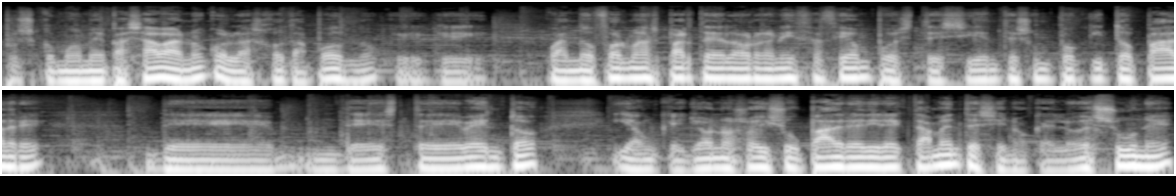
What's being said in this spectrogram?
pues como me pasaba ¿no? con las JPod ¿no? que, cuando formas parte de la organización pues te sientes un poquito padre de, este evento y aunque yo no soy su padre directamente, sino que lo es UNE,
